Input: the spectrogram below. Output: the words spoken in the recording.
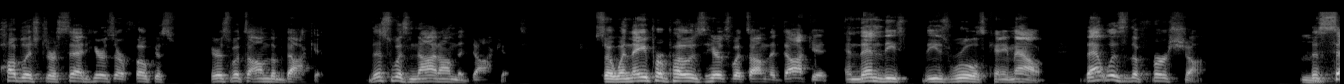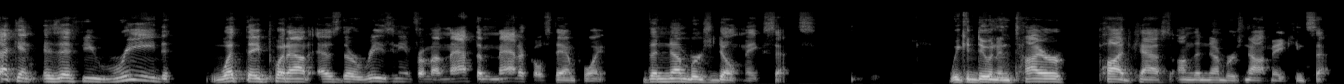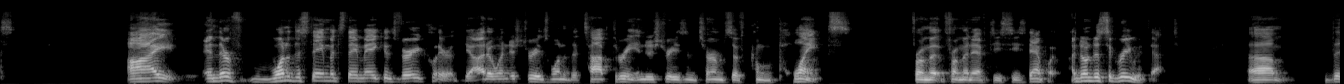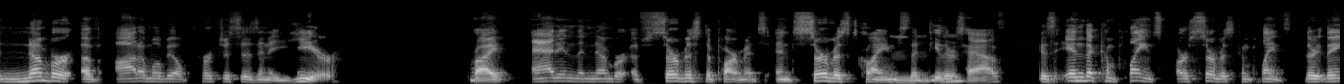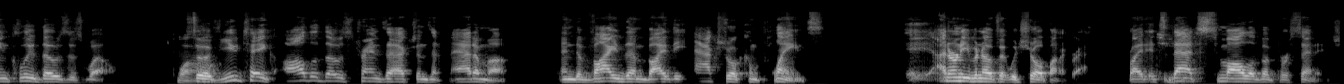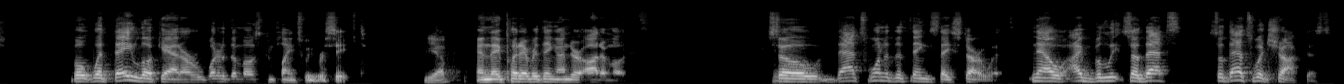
published or said, here's our focus, here's what's on the docket. This was not on the docket. So when they proposed, here's what's on the docket, and then these these rules came out, that was the first shock. Mm. The second is if you read what they put out as their reasoning from a mathematical standpoint, the numbers don't make sense. We could do an entire podcast on the numbers not making sense. I and they're one of the statements they make is very clear. The auto industry is one of the top three industries in terms of complaints from a, from an FTC standpoint. I don't disagree with that. Um, the number of automobile purchases in a year, right? Add in the number of service departments and service claims mm-hmm. that dealers have, because in the complaints are service complaints. They're, they include those as well. Wow. So if you take all of those transactions and add them up and divide them by the actual complaints, eh, I don't even know if it would show up on a graph right? It's Jeez. that small of a percentage. But what they look at are what are the most complaints we received. Yep. And they put everything under automotive. So that's one of the things they start with. Now, I believe so that's so that's what shocked us.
